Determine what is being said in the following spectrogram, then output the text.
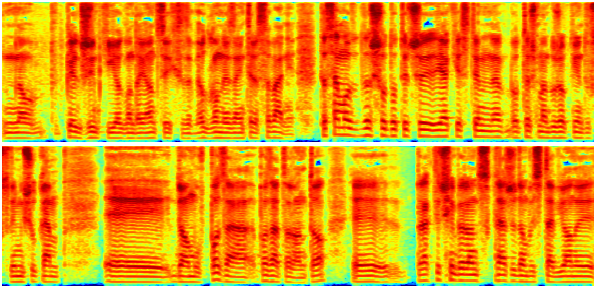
no, pielgrzymki oglądających ogromne zainteresowanie. To samo zresztą dotyczy, jak jestem, bo też mam dużo klientów, z którymi szukam domów poza, poza Toronto. E, praktycznie biorąc, każdy dom wystawiony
